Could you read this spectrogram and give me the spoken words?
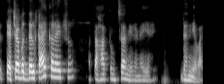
तर त्याच्याबद्दल काय करायचं? आता हा तुमचा निर्णय आहे. धन्यवाद.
